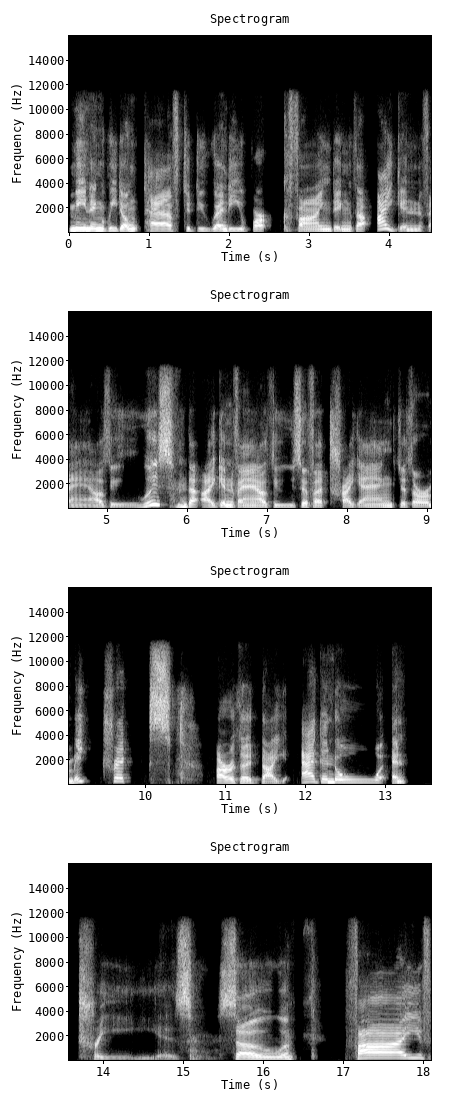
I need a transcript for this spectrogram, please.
meaning we don't have to do any work finding the eigenvalues. The eigenvalues of a triangular matrix are the diagonal entries. So five,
